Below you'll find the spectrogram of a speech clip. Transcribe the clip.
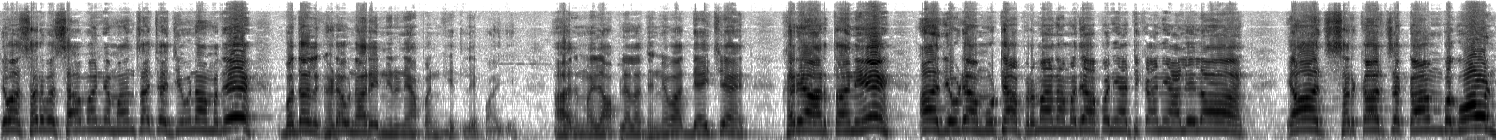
तेव्हा सर्वसामान्य माणसाच्या जीवनामध्ये बदल घडवणारे निर्णय आपण घेतले पाहिजे. आज मला आपल्याला धन्यवाद द्यायचे आहेत. खऱ्या अर्थाने आज एवढ्या मोठ्या प्रमाणामध्ये आपण या ठिकाणी आलेला आहात. आज सरकारचं काम बघून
